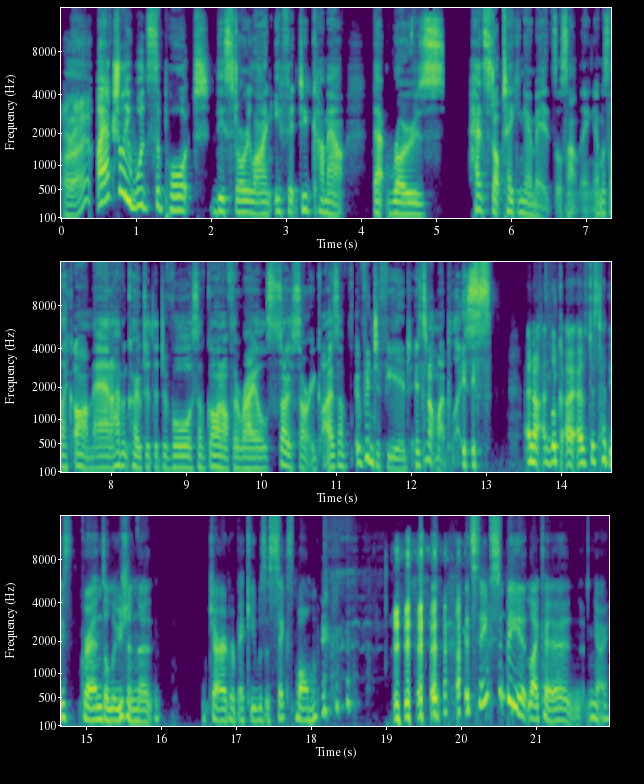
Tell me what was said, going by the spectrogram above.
All right? I actually would support this storyline if it did come out that Rose had stopped taking her meds or something and was like, oh man, I haven't coped with the divorce. I've gone off the rails. So sorry, guys. I've, I've interfered. It's not my place. And I, look, I, I've just had this grand delusion that Jarrod Rebecchi was a sex bomb. it, seems to be like a you know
